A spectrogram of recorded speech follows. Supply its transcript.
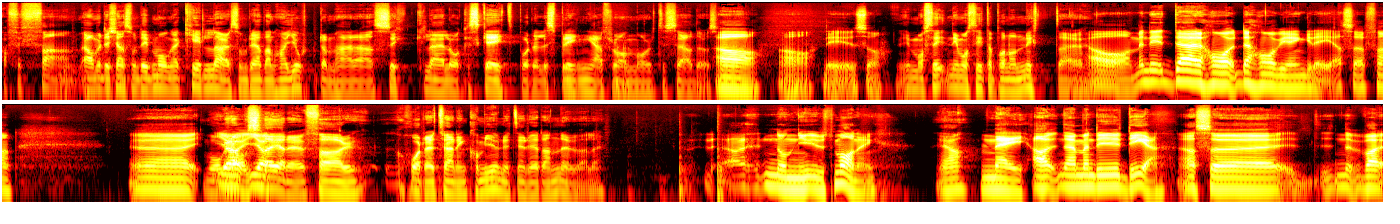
Ja, för fan. Ja, men det känns som det är många killar som redan har gjort de här äh, cykla eller åka skateboard eller springa från norr till söder och så. Ja, ja, det är ju så. Ni, måste, ni måste hitta på något nytt där. Ja, men det, där, har, där har vi en grej, alltså fan. Uh, Vågar du avslöja det för hårdare träning-communityn redan nu eller? någon ny utmaning? Ja. Nej, ah, nej men det är ju det. Alltså, va,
